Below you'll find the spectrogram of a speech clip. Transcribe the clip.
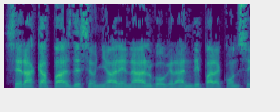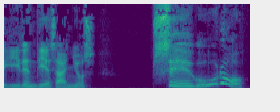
¿Será capaz de soñar en algo grande para conseguir en diez años? Seguro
